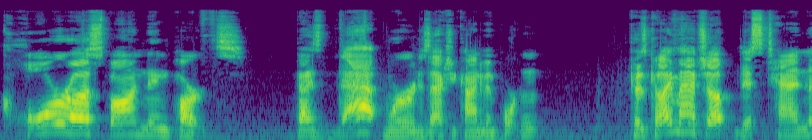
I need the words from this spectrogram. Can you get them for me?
corresponding parts. Guys, that word is actually kind of important. Because could I match up this 10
